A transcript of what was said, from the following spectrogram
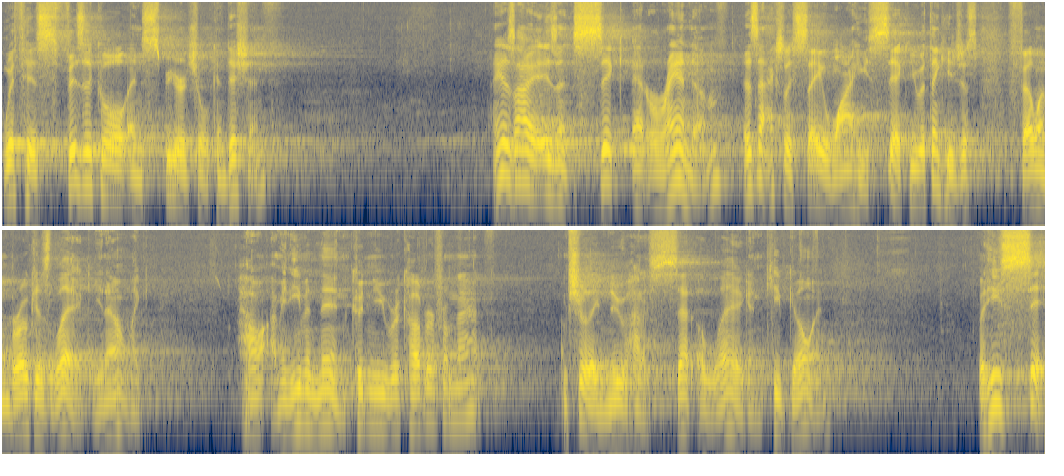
with his physical and spiritual condition. Ahaziah isn't sick at random. It doesn't actually say why he's sick. You would think he just fell and broke his leg, you know? Like, how, I mean, even then, couldn't you recover from that? I'm sure they knew how to set a leg and keep going. But he's sick.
